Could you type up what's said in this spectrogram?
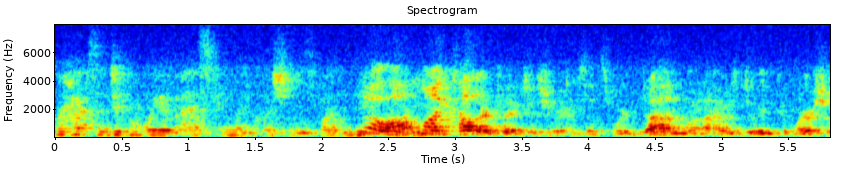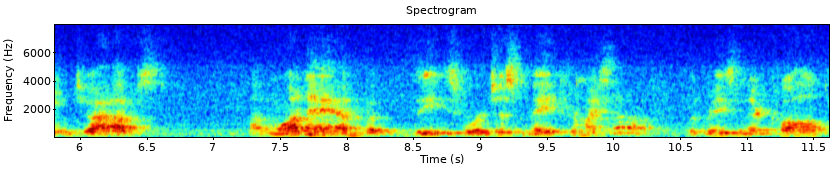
perhaps a different way of asking that question is by the new. no, all my color pictures, for instance, were done when I was doing commercial jobs on one hand, but these were just made for myself. The reason they're called,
